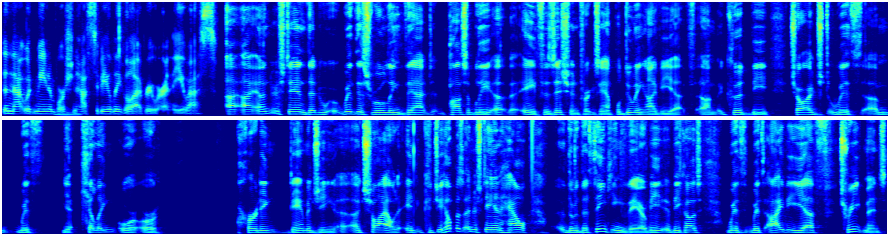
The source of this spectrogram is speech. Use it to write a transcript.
then that would mean abortion mm-hmm. has to be illegal everywhere in the U.S. I, I understand that w- with this ruling, that possibly a, a, physician, for example, doing IVF, um, could be charged with um, with yeah, killing or, or hurting, damaging a, child. And could you help us understand how the, the thinking there? Because with, with IVF treatments,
